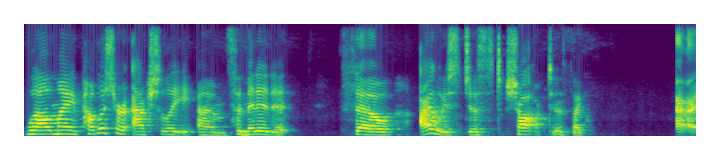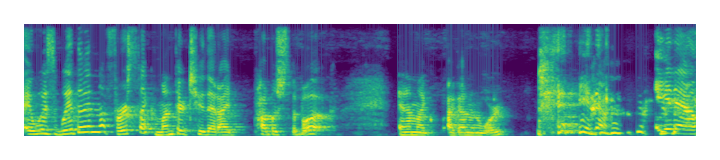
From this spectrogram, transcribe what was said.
Well, my publisher actually um, submitted it. So I was just shocked. It was like, it was within the first like month or two that I published the book and I'm like, I got an award, you know, you know,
